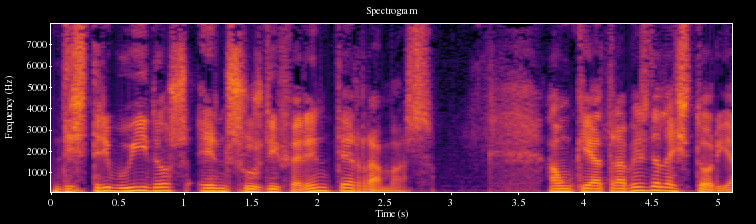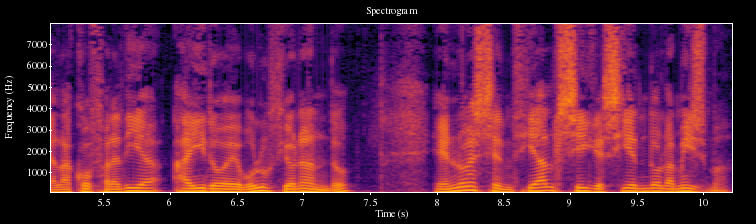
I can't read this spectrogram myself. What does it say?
distribuidos en sus diferentes ramas. Aunque a través de la historia la cofradía ha ido evolucionando, en lo esencial sigue siendo la misma,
